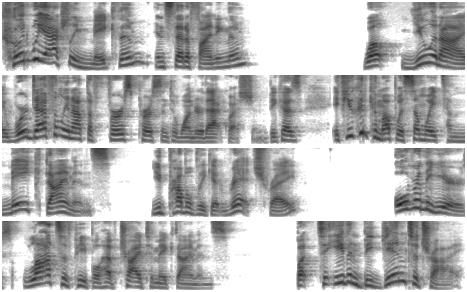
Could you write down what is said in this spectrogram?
could we actually make them instead of finding them? Well, you and I, we're definitely not the first person to wonder that question, because if you could come up with some way to make diamonds, you'd probably get rich, right? Over the years, lots of people have tried to make diamonds. But to even begin to try,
